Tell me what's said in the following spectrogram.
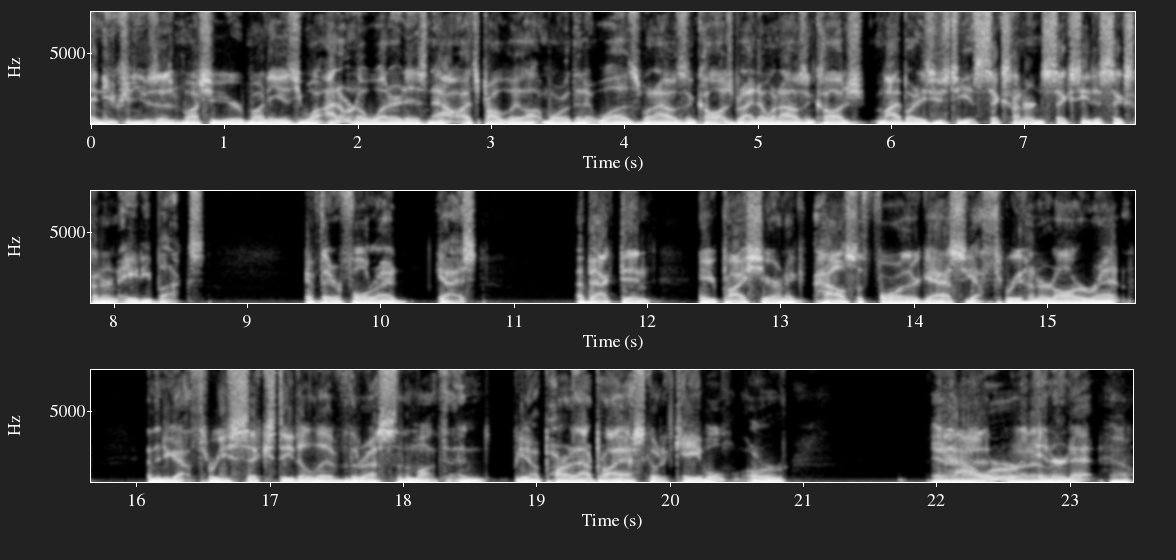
And you can use as much of your money as you want. I don't know what it is now. It's probably a lot more than it was when I was in college. But I know when I was in college, my buddies used to get 660 to 680 bucks if they were full ride guys. Uh, back then, you're probably sharing a house with four other guys. So you got $300 rent, and then you got 360 to live the rest of the month. And you know, part of that probably has to go to cable or Internet, power or whatever. internet. Yeah.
